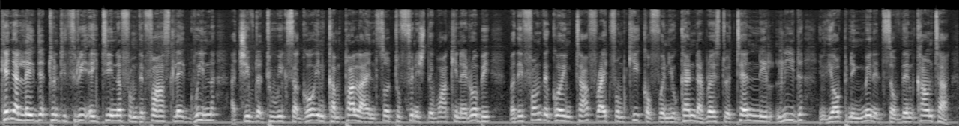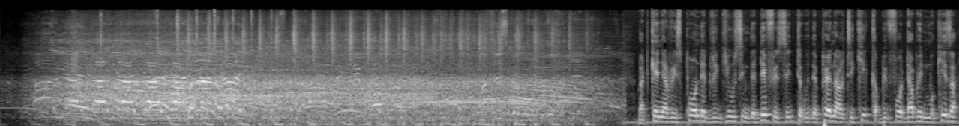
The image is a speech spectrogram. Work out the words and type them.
Kenya led 23-18 from the first leg win achieved two weeks ago in Kampala and sought to finish the work in Nairobi, but they found the going tough right from kickoff when Uganda raced to a 10-0 lead in the opening minutes of the encounter. But Kenya responded, reducing the deficit with the penalty kick before Darwin Mukidza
